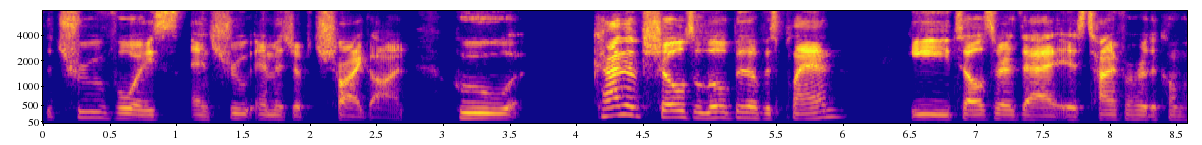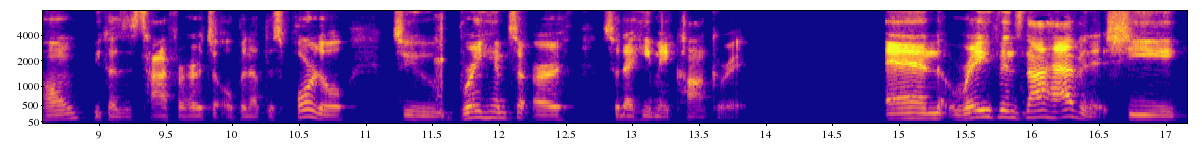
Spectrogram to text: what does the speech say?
the true voice and true image of Trigon, who kind of shows a little bit of his plan he tells her that it's time for her to come home because it's time for her to open up this portal to bring him to Earth so that he may conquer it. And Raven's not having it. She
